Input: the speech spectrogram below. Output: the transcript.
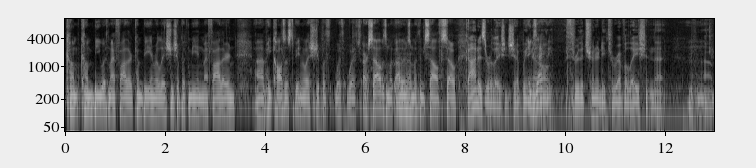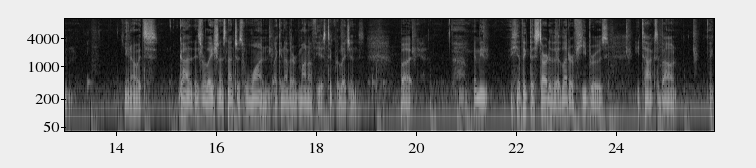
"Come, come, be with my Father. Come, be in relationship with me and my Father." And um, he calls us to be in relationship with with with ourselves and with others and with himself. So, God is a relationship. We Exactly. know through the Trinity, through Revelation, that Mm-hmm. um, you know it's God is relational. It's not just one like in other monotheistic religions, but um, I mean, I think the start of the letter of Hebrews, he talks about like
